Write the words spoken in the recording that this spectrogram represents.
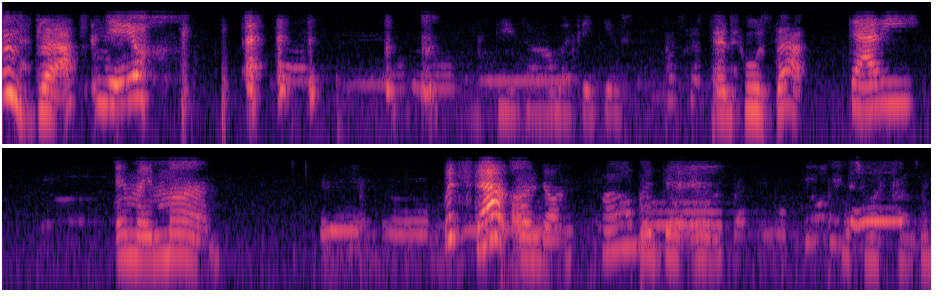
Who's that? Neil. These are all my figures. And who's that? Daddy and my mom. What's that undone? What that uh, is? that's my cousin.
